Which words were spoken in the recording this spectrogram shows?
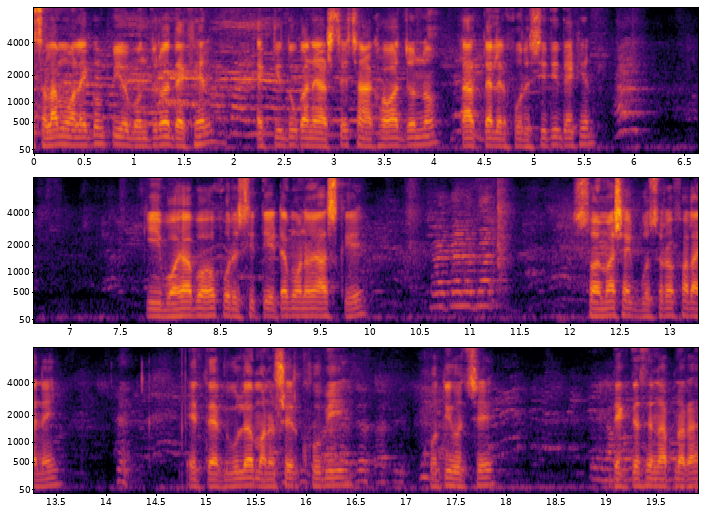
আসসালামু আলাইকুম, প্রিয় বন্ধুরা, দেখেন, একটি দোকানে আসছে চা খাওয়ার জন্য, তার তেলের পরিস্থিতি দেখেন। কি ভয়াবহ পরিস্থিতি, এটা মনে হয় আজকে। ছয় মাস, এক বছরও ফেলায় নেই। এই তেলগুলো মানুষের খুবই ক্ষতি হচ্ছে। দেখতেছেন আপনারা।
